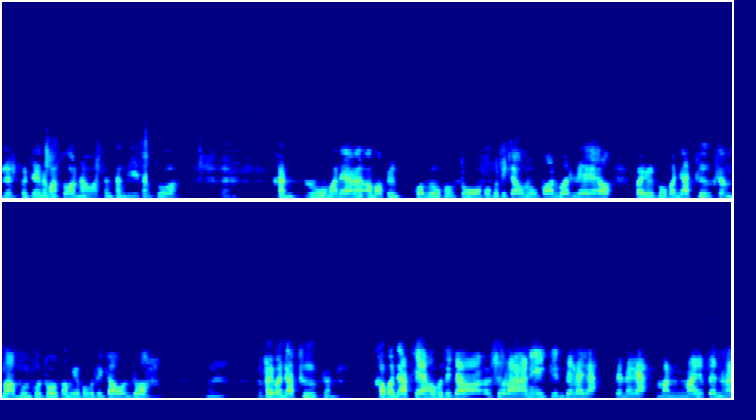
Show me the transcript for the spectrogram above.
เนี่ยเพิ่นจังนั้นมาสอนเฮาทั้งทั้งดีทั้งตัวขันรู้มาแน่นะเอามาเป็นความรู้ของโตพระพุทธเจ้ารู้ก้อนเบิดแล้วใครเป็นผู้บัญญัติถือสันบาบุญคุณโทษเขาไม่พระพุทธเจ้าอันตัวใครบัญญัติถือกัน เขาบัญญัติแจ้งพระพุทธเจ้าสุรานี่กินเป็นระยะ เป็นระยะ มันไม่เป็นไร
